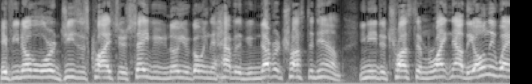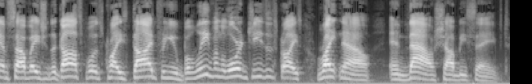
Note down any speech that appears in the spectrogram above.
If you know the Lord Jesus Christ, your Savior, you know you're going to heaven. If you've never trusted Him, you need to trust Him right now. The only way of salvation, the gospel is Christ died for you. Believe on the Lord Jesus Christ right now, and thou shalt be saved.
